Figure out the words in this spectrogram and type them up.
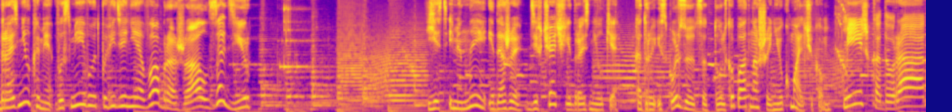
Дразнилками высмеивают поведение «воображал», «задир», есть именные и даже девчачьи дразнилки, которые используются только по отношению к мальчикам. Мишка дурак,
